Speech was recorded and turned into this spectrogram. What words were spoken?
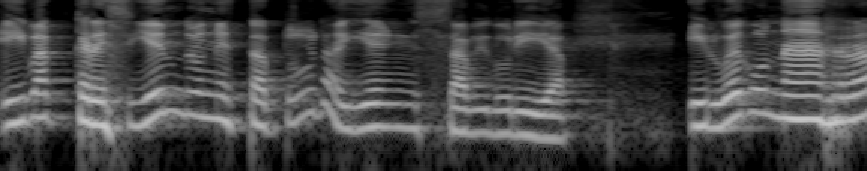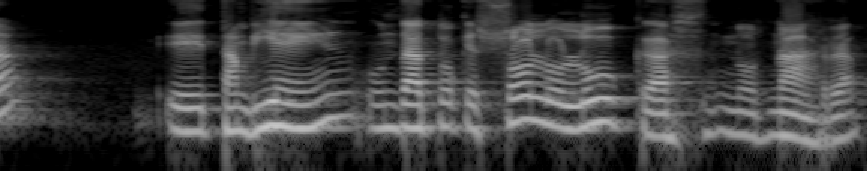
iba creciendo en estatura y en sabiduría. Y luego narra eh, también un dato que solo Lucas nos narra,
